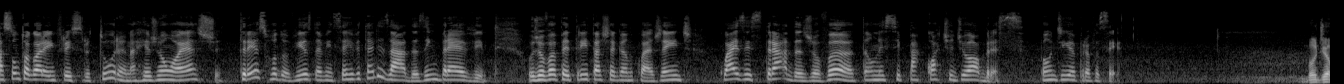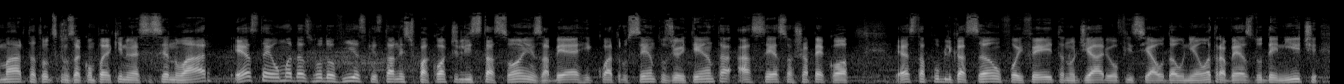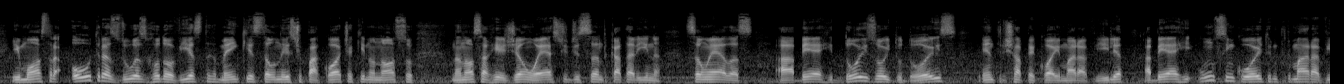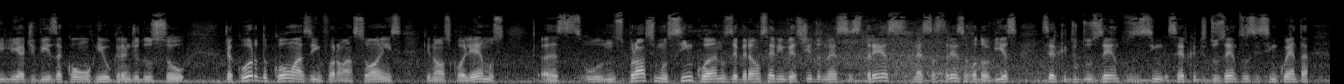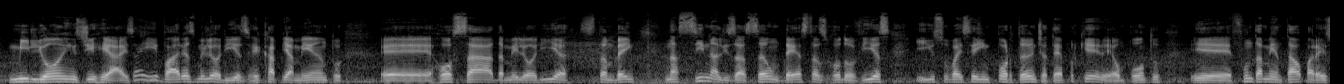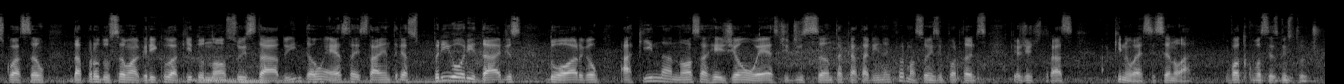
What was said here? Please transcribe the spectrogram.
Assunto agora é infraestrutura. Na região oeste, três rodovias devem ser revitalizadas em breve. O Jovan Petri está chegando com a gente. Quais estradas, Jovan, estão nesse pacote de obras? Bom dia para você. Bom dia, Marta, a todos que nos acompanham aqui no SC no Ar. Esta é uma das rodovias que está neste pacote de licitações, a BR-480, acesso a Chapecó. Esta publicação foi feita no Diário Oficial da União através do DENIT e mostra outras duas rodovias também que estão neste pacote aqui no nosso, na nossa região oeste de Santa Catarina. São elas a BR-282, entre Chapecó e Maravilha, a BR-158, entre Maravilha e a divisa com o Rio Grande do Sul. De acordo com as informações que nós colhemos, nos próximos cinco anos deverão ser investidos nesses três, nessas três rodovias cerca de, 200, cerca de 250 milhões de reais. Aí várias melhorias, recapeamento, é, roçada, melhorias também na sinalização destas rodovias e isso vai ser importante até porque é um ponto é, fundamental para a escoação da produção agrícola aqui do nosso estado. Então essa está entre as prioridades do órgão aqui na nossa região oeste de Santa Catarina. Informações importantes que a gente traz aqui no SC no Ar. Volto com vocês no estúdio.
